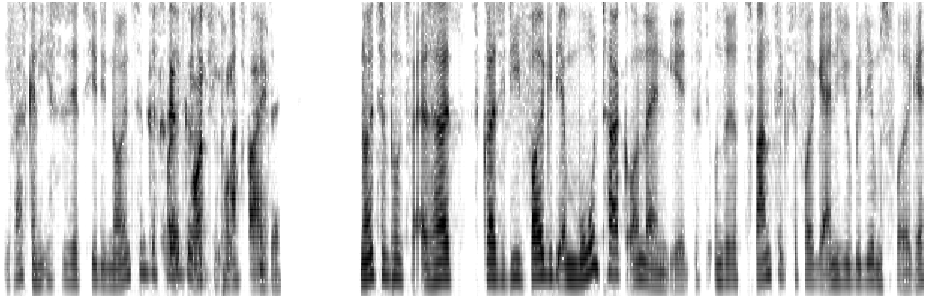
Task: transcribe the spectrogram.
ich weiß gar nicht, ist es jetzt hier die 19. Das Folge? 19.2. 19.2. Also das heißt quasi die Folge, die am Montag online geht, das ist unsere 20. Folge, eine Jubiläumsfolge.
